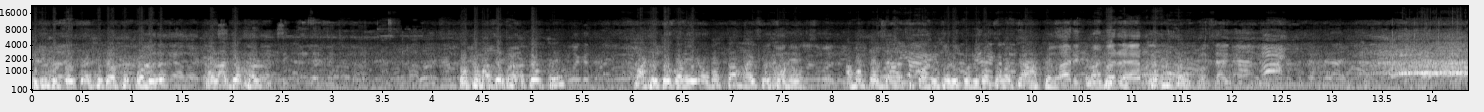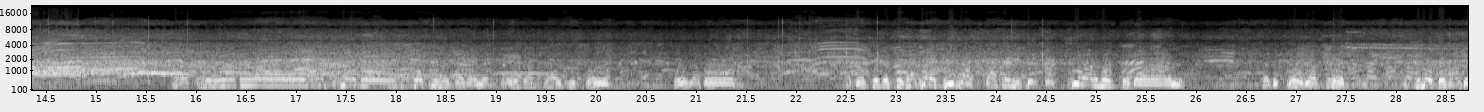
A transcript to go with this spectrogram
যদি বলতে আসি দর্শক খেলা যখন প্রথমার্ধে খেলা চলছে মাঠে যখন এই অবস্থা মাইক্রোফোনে আমন্ত্রণ জানাচ্ছি কণ্ঠস্বরে পরিবর্তন হচ্ছে আসেন বিপদ কাটেনি বিপদ ছোঁয়ার মধ্যে বল তবে গোলরক্ষক দূরদর্শী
